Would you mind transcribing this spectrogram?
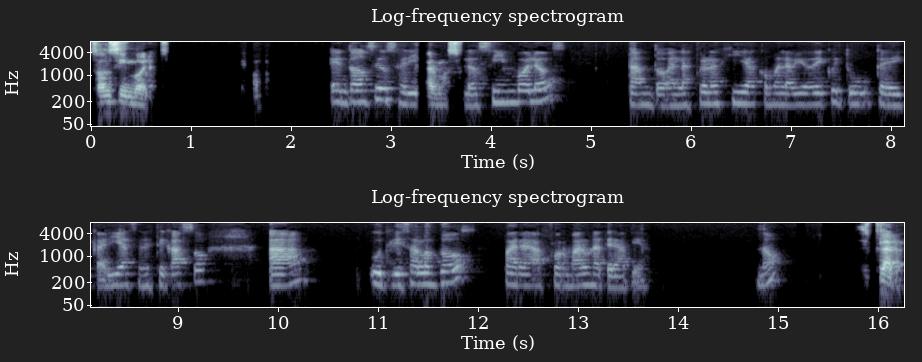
son símbolos. Entonces usaría los símbolos, tanto en la astrología como en la biodeco, y tú te dedicarías en este caso a utilizar los dos para formar una terapia, ¿no? Claro,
